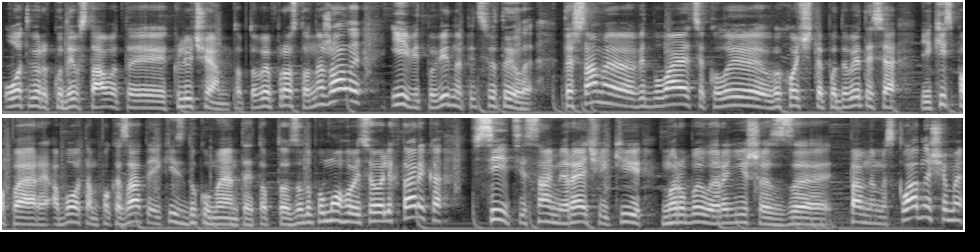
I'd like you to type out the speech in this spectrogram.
отвір, куди вставити ключем. Тобто ви просто нажали і відповідно підсвітили. Те ж саме відбувається, коли ви хочете подивитися якісь папери або там показати якісь документи. Тобто, за допомогою цього ліхтарика всі ці самі речі, які ми робили раніше з певними складнощами,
